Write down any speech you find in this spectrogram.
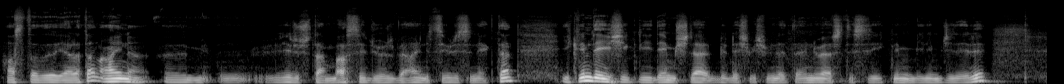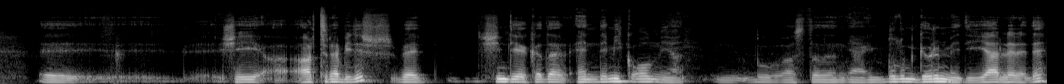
hastalığı yaratan aynı e, virüsten bahsediyoruz ve aynı sivrisinekten. iklim değişikliği demişler Birleşmiş Milletler Üniversitesi iklim bilimcileri. E, şeyi artırabilir ve şimdiye kadar endemik olmayan bu hastalığın yani bulum görünmediği yerlere de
